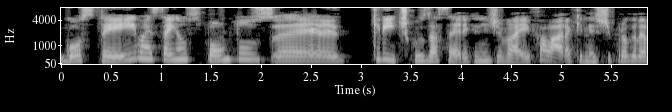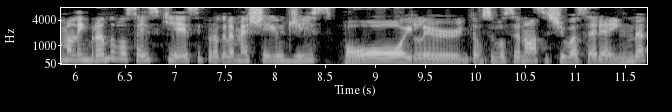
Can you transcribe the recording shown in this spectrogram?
Gostei, mas tem uns pontos é, críticos da série que a gente vai falar aqui neste programa. Lembrando vocês que esse programa é cheio de spoiler. Então, se você não assistiu a série ainda,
